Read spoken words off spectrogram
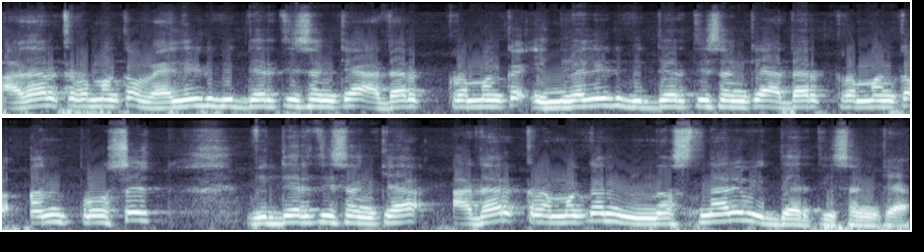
आधार क्रमांक व्हॅलिड विद्यार्थी संख्या आधार क्रमांक इनव्हॅलिड विद्यार्थी संख्या आधार क्रमांक अनप्रोसेस्ड विद्यार्थी संख्या आधार क्रमांक नसणारे विद्यार्थी संख्या.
